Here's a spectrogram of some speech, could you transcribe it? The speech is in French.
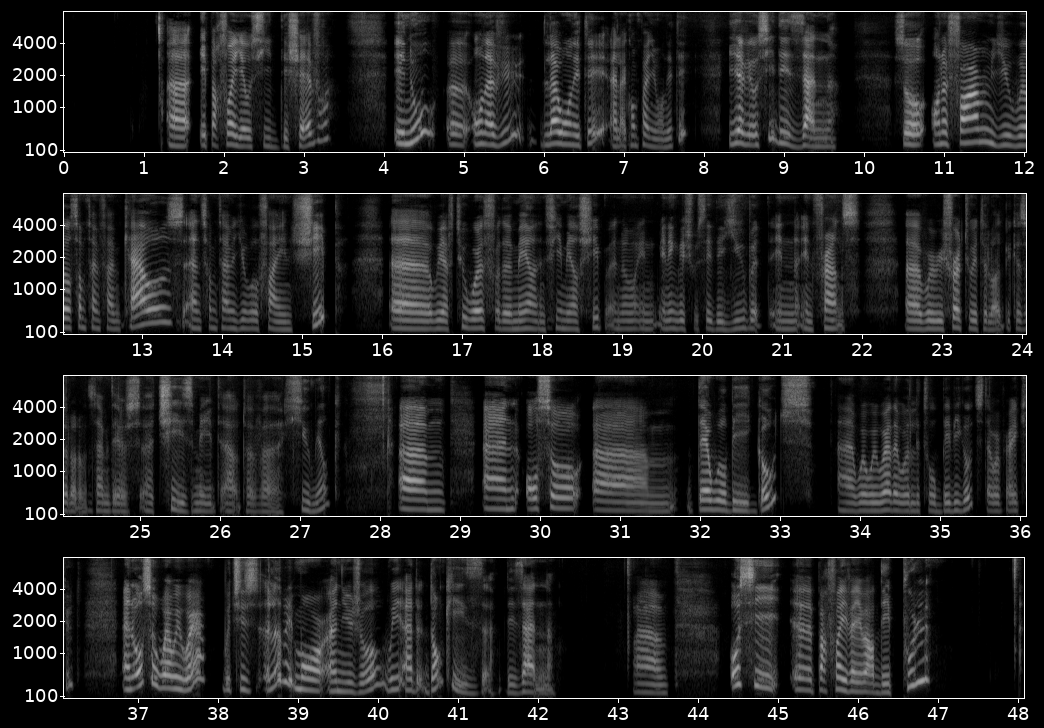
Euh, et parfois, il y a aussi des chèvres. Et nous, euh, on a vu, là où on était, à la campagne où on était, il y avait aussi des ânes. So on a farm, you will sometimes find cows and sometimes you will find sheep. Uh, we have two words for the male and female sheep. I know in, in English we say the ewe, but in, in France uh, we refer to it a lot because a lot of the time there's uh, cheese made out of ewe milk. Um, and also um, there will be goats. Uh, where we were, there were little baby goats that were very cute. And also where we were, which is a little bit more unusual, we had donkeys, des ânes. Euh, aussi, euh, parfois, il va y avoir des poules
